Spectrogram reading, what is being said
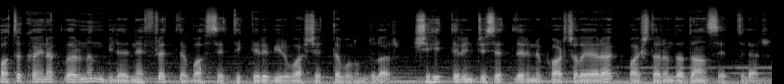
batı kaynaklarının bile nefretle bahsettikleri bir vahşette bulundular. Şehitlerin cesetlerini parçalayarak başlarında dans ettiler.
